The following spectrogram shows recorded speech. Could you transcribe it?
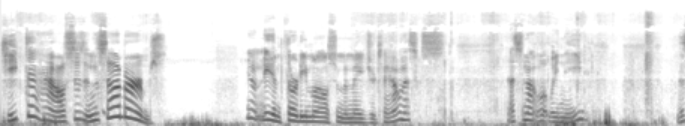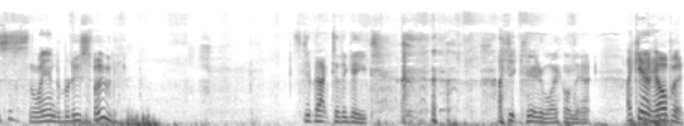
Keep the houses in the suburbs. You don't need them 30 miles from a major town. That's, that's not what we need. This is the land to produce food. Let's get back to the gate. I get carried away on that. I can't help it.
